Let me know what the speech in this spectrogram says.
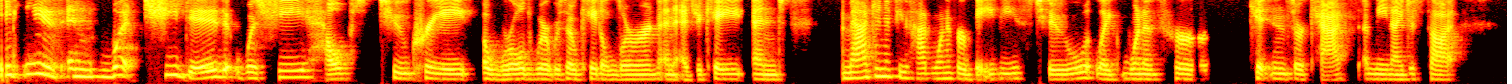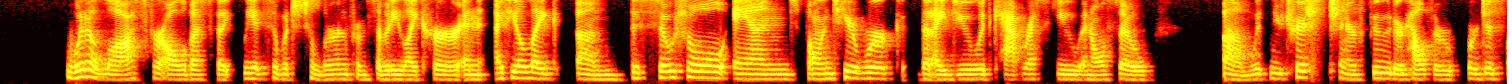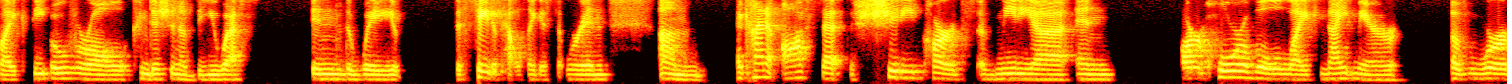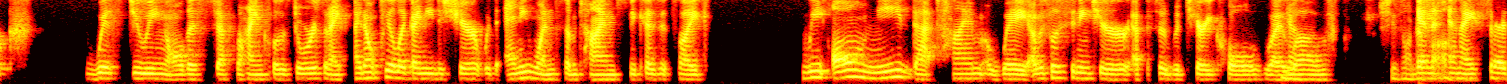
It is. And what she did was she helped to create a world where it was okay to learn and educate. And imagine if you had one of her babies too, like one of her kittens or cats. I mean, I just thought, what a loss for all of us. Like we had so much to learn from somebody like her. And I feel like um, the social and volunteer work that I do with cat rescue and also um, with nutrition or food or health or or just like the overall condition of the U.S. in the way the state of health, I guess that we're in. Um, I kind of offset the shitty parts of media and our horrible like nightmare of work with doing all this stuff behind closed doors. And I, I don't feel like I need to share it with anyone sometimes because it's like we all need that time away. I was listening to your episode with Terri Cole, who I Yeah. love, she's wonderful. and and I said,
